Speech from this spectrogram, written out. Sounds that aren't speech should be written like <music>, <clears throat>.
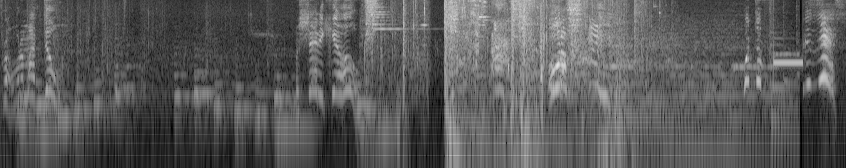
Bro, what am I doing? Machete kill who? Ah! Who the f- What the f is this?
